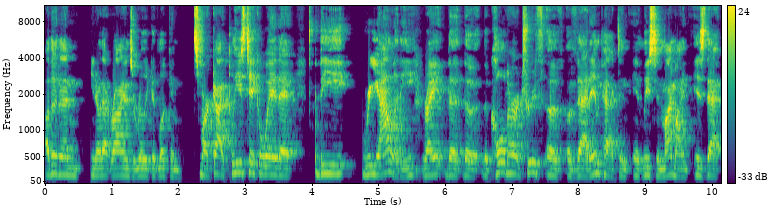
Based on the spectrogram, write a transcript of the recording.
other than, you know, that Ryan's a really good looking, smart guy, please take away that the reality, right? The, the, the cold hard truth of, of that impact, and at least in my mind, is that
